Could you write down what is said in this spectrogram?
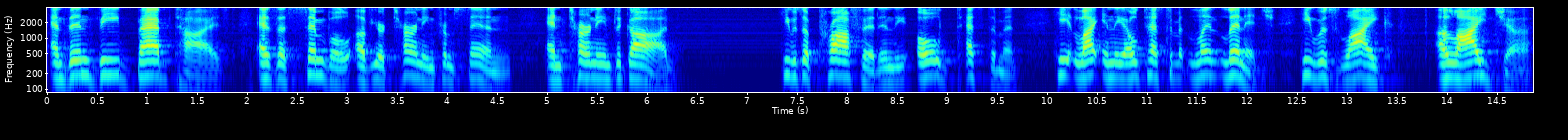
And then be baptized as a symbol of your turning from sin and turning to God. He was a prophet in the Old Testament. He, in the Old Testament lineage, he was like Elijah.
